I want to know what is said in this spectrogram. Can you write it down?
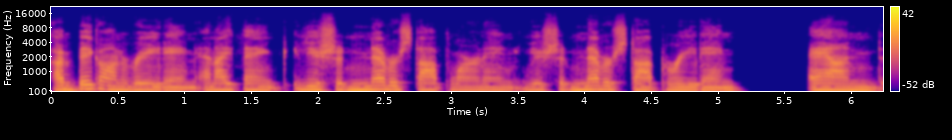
I'm big on reading, and I think you should never stop learning. You should never stop reading. And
